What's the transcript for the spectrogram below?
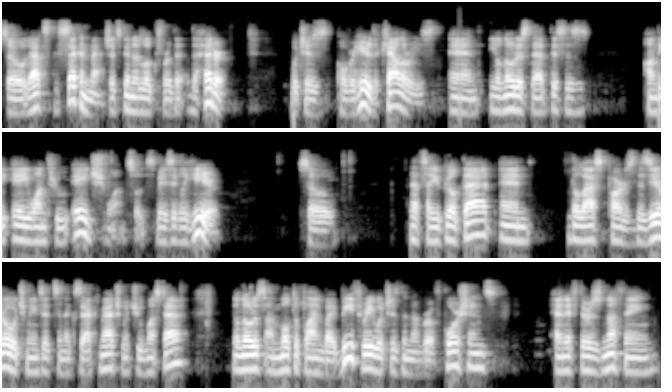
So that's the second match. It's going to look for the, the header which is over here, the calories. And you'll notice that this is on the A1 through H1. So it's basically here. So that's how you build that. And the last part is the zero, which means it's an exact match, which you must have. You'll notice I'm multiplying by B3, which is the number of portions. And if there's nothing,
